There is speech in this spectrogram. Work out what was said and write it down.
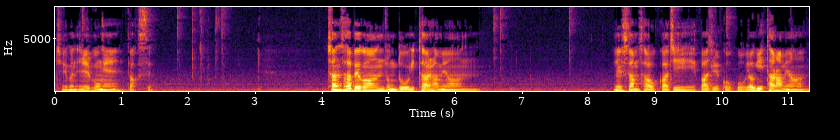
최근 일봉의 박스. 1400원 정도 이탈하면 1345까지 빠질 거고 여기 이탈하면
